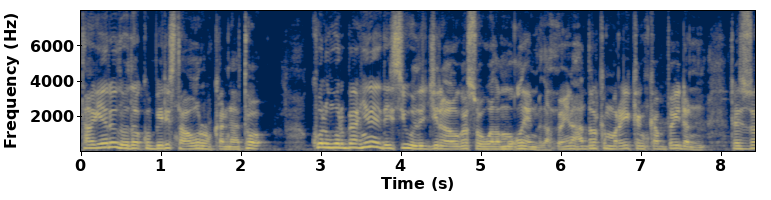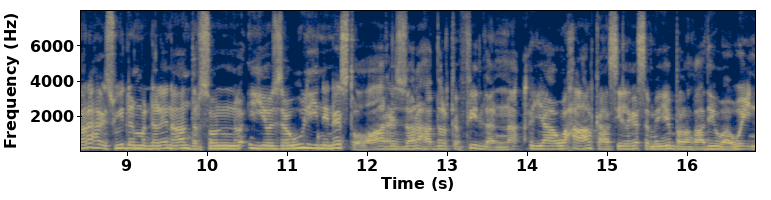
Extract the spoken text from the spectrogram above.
taageeradooda ku biirista ururka nato. Kulan warbaahineed ay si wada jira uga soo wada muuqdeen madaxweynaha dalka maraykanka baiden ra'isul wasaaraha sweden madalena anderson iyo zawuli ninesto oo ah ra'isul wasaaraha dalka finland ayaa waxaa halkaasi laga sameeyey ballanqaadyo waaweyn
